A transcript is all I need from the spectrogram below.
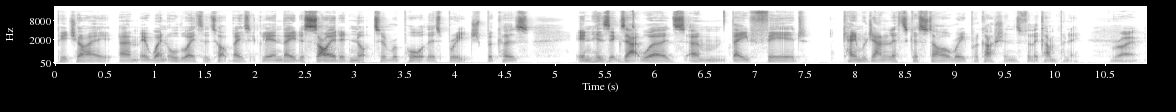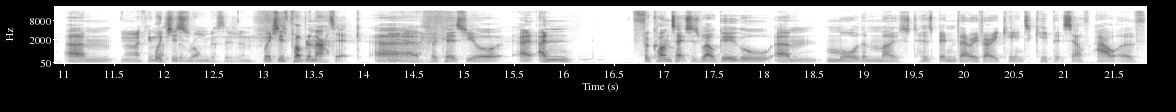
Pichai, um, it went all the way to the top basically, and they decided not to report this breach because, in his exact words, um, they feared Cambridge Analytica style repercussions for the company Right. um, No, I think which that's is- the wrong decision. which is problematic uh, Yeah. because you're uh, and for context as well google um, more than most has been very very keen to keep itself out of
